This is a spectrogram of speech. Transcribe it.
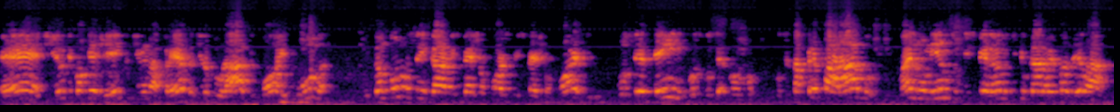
É, tiro de qualquer jeito, tiro na pressa, tira por alto, corre, pula. Então, quando você encara um Special Force com Special Force, você tem, você está preparado, mais ou menos, esperando o que, que o cara vai fazer lá,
